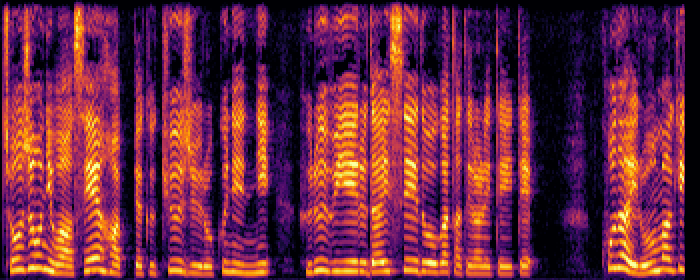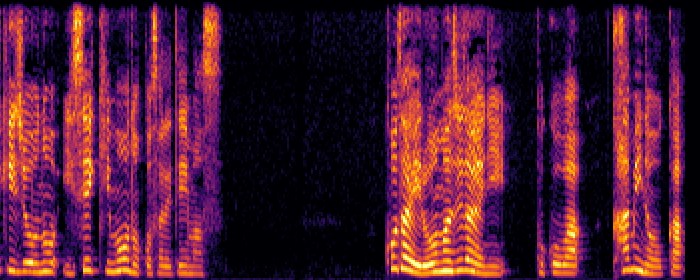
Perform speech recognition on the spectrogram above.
頂上には1896年にフルビエール大聖堂が建てられていて、古代ローマ劇場の遺跡も残されています。古代ローマ時代にここは神の丘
